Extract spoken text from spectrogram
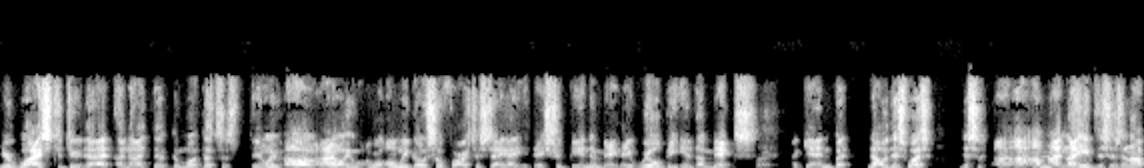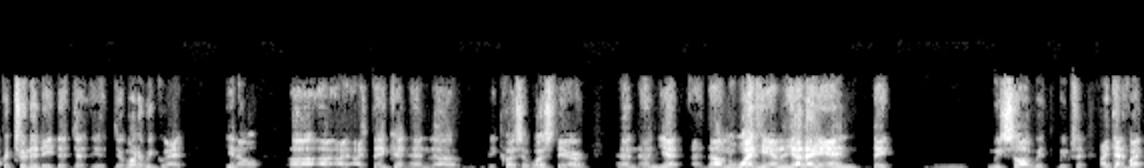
You're wise to do that, and I the, the that's just, the only I only will only go so far as to say I, they should be in the mix. They will be in the mix right. again, but no, this was this is I, am not naive. This is an opportunity that, that they're going to regret. You know, uh, I, I, think, and, and uh, because it was there, and and yet on the one hand, on the other hand, they we saw we we identified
